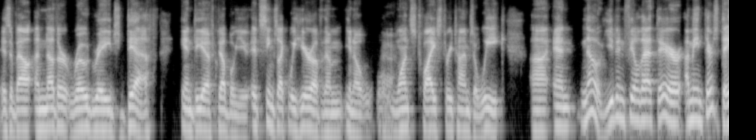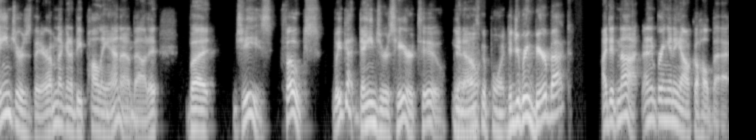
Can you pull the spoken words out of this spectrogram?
is about another road rage death in dfw it seems like we hear of them you know Yeah. once twice three times a week uh, and no you didn't feel that there i mean there's dangers there i'm not going to be pollyanna about it but geez, folks, we've got dangers here too. You Yeah, know, that's a good point. Did you bring beer back? I did not. I didn't bring any alcohol back.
